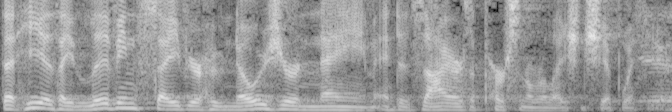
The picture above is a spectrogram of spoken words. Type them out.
that he is a living Savior who knows your name and desires a personal relationship with you,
